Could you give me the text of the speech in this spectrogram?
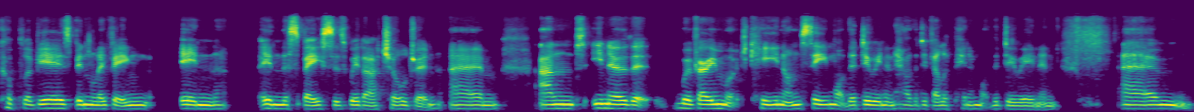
couple of years been living in in the spaces with our children. Um, and you know that we're very much keen on seeing what they're doing and how they're developing and what they're doing. And um,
